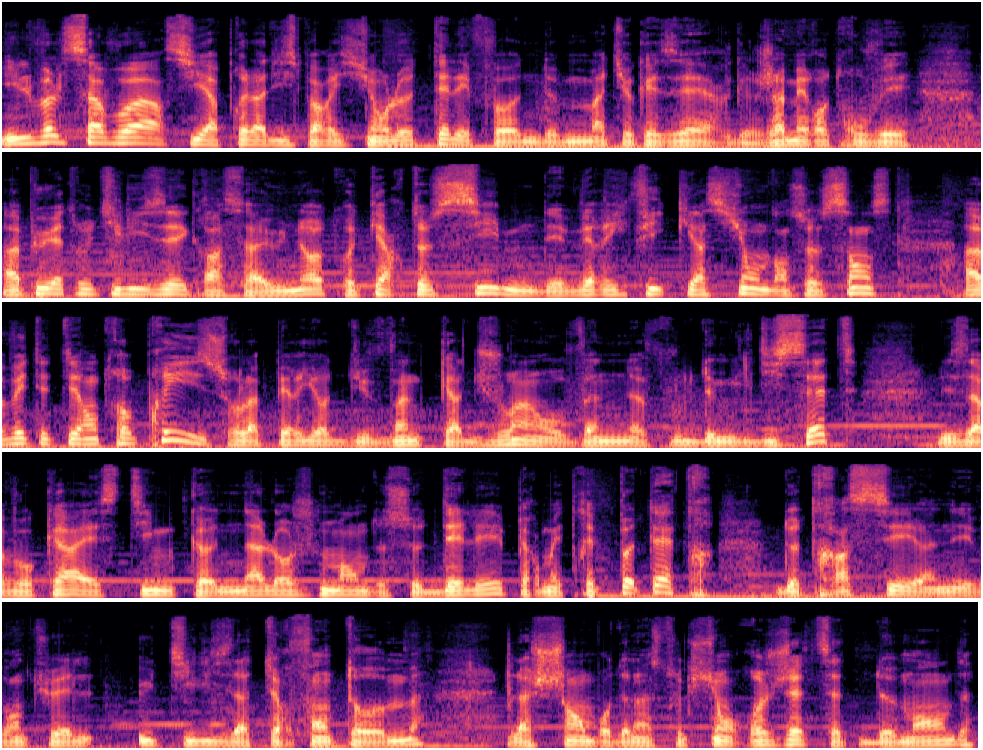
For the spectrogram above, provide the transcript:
Ils veulent savoir si après la disparition, le téléphone de Mathieu Kézergue, jamais retrouvé, a pu être utilisé grâce à une autre carte SIM. Des vérifications dans ce sens avaient été entreprises sur la période du 24 juin au 29 août 2017. Les avocats estiment qu'un allogement de ce délai permettrait peut-être de tracer un éventuel utilisateur fantôme. La Chambre de l'instruction rejette cette demande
